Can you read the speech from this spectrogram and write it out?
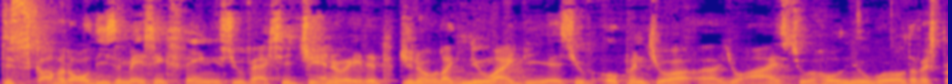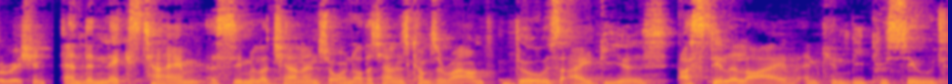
discovered all these amazing things. You've actually generated, you know, like new ideas. You've opened your, uh, your eyes to a whole new world of exploration. And the next time a similar challenge or another challenge comes around, those ideas are still alive and can be pursued.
